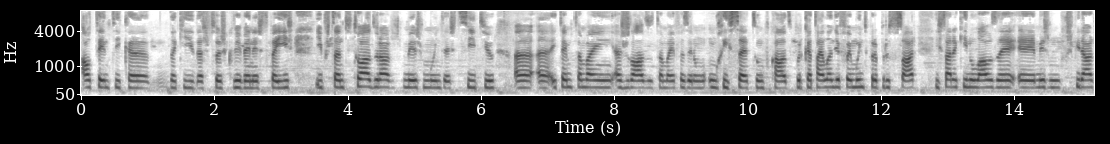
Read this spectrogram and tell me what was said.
autêntica daqui das pessoas que vivem neste país e portanto estou a adorar mesmo muito este sítio uh, uh, e tem-me também ajudado também a fazer um, um, reset um bocado porque a Tailândia foi muito para processar e estar aqui no Laos é, é mesmo respirar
